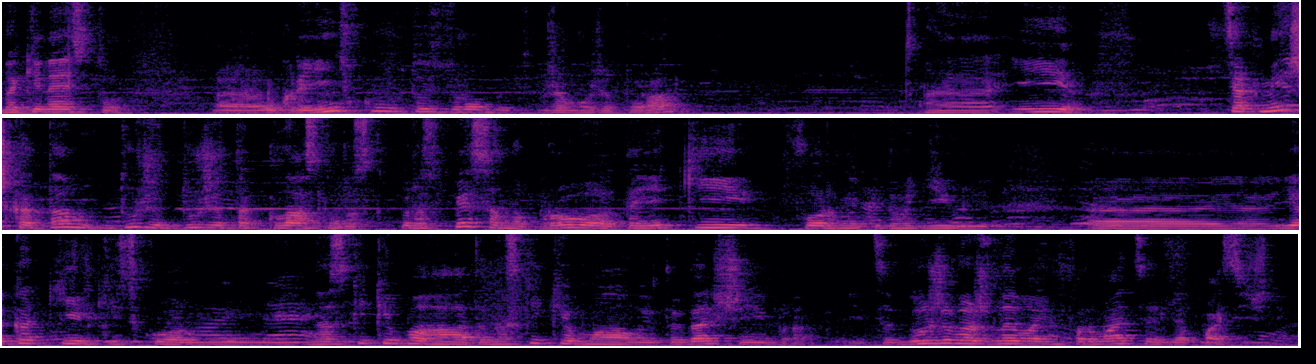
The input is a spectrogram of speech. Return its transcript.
на кінець то е, українською хтось зробить, вже може пора. І ця книжка там дуже-дуже так класно розписано про те, які форми підгодівлі, яка кількість корму, наскільки багато, наскільки мало і так далі її брати. І це дуже важлива інформація для пасічників.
